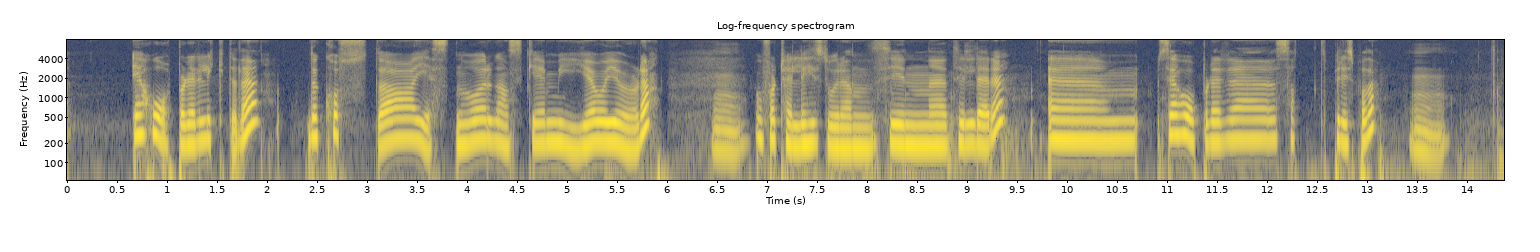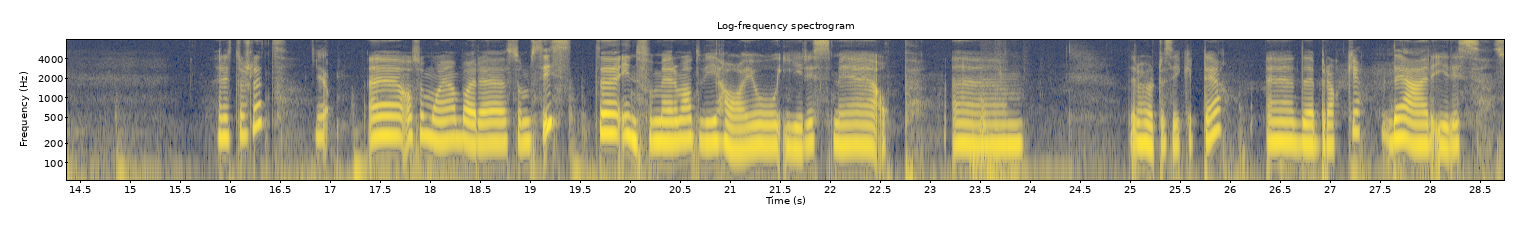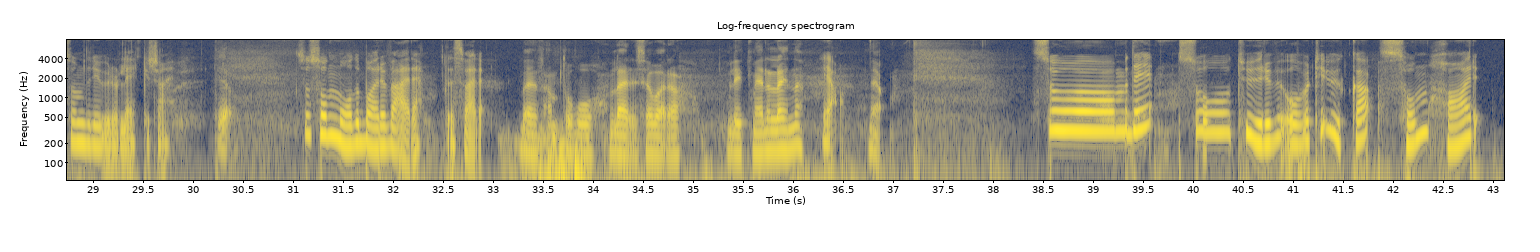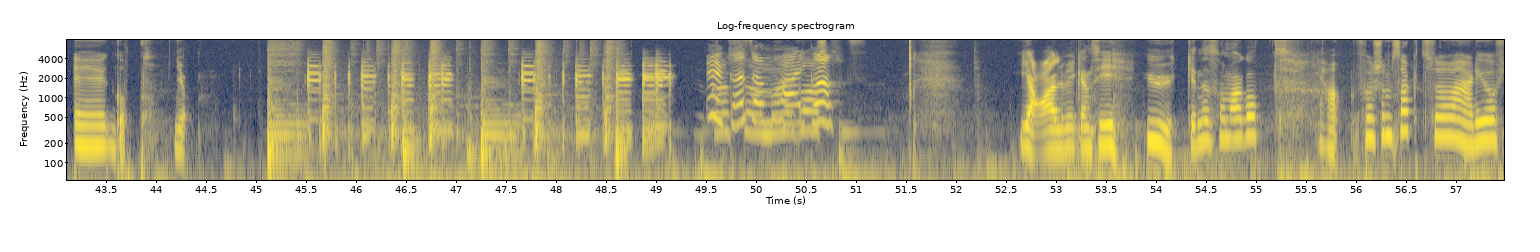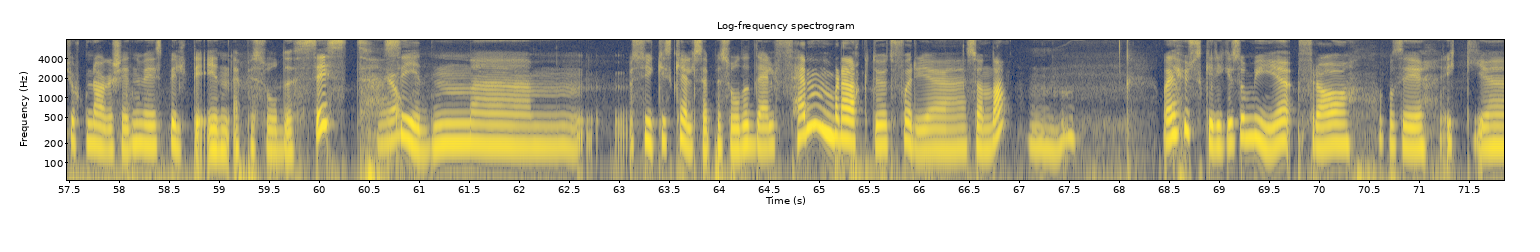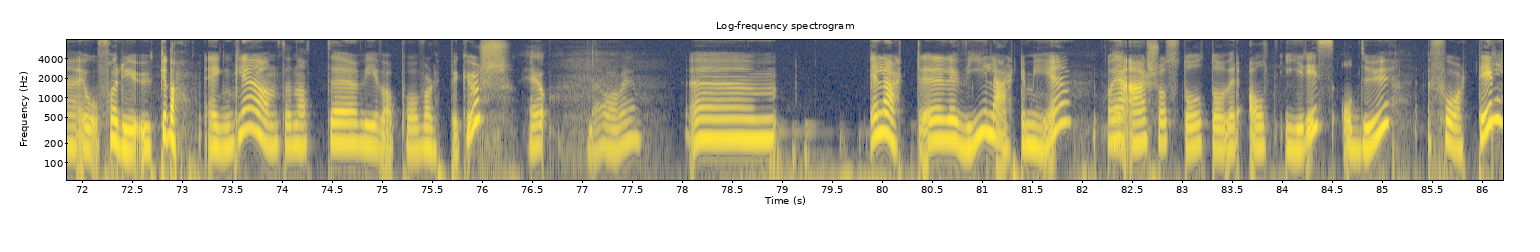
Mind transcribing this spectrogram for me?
jeg håper dere likte det. Det kosta gjesten vår ganske mye å gjøre det, Mm. Å fortelle historien sin eh, til dere. Um, så jeg håper dere satt pris på det, Mm. rett og slett. Ja. Uh, og så må jeg bare som sist uh, informere om at vi har jo Iris med opp. Um, dere hørte sikkert det. Uh, det brakket, det er Iris som driver og leker seg. Ja. Så sånn må det bare være, dessverre. Bare fem til å lære seg å være litt mer aleine. Så med det så turer vi over til uka som har eh, gått. Ja. Uka som har gått. Ja, eller vi kan si ukene som har gått. Ja, for som sagt så er det jo 14 dager siden vi spilte inn episode sist. Ja. Siden øh, psykisk helse-episode del 5 ble lagt ut forrige søndag. Mhm. Og jeg husker ikke så mye fra si, ikke, jo, forrige uke, da, egentlig, annet enn at øh, vi var på valpekurs. Jo, der var vi. Ehm, jeg lærte, eller vi lærte mye, og jeg er så stolt over alt Iris og du får til.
